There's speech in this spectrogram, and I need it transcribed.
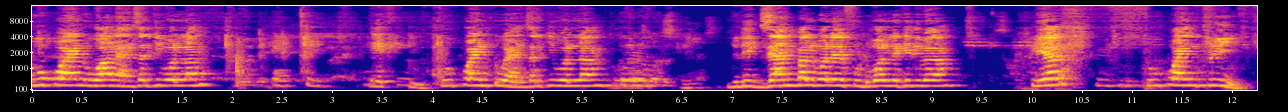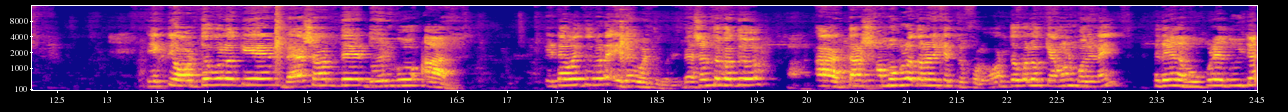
two point one answer কি বললাম? টু পয়েন্ট টু অ্যান্সার কি বললাম? যদি এক্সাম্পল বলে ফুটবল লিখে দিবা। ক্লিয়ার টু পয়েন্ট থ্রি একটি অর্ধগোলকের ব্যাসার্ধের দৈর্ঘ্য আর এটা হইতে পারে, এটাও হইতে পারে। ব্যাসার্ধ কত? আর তার সমগ্র তলের ক্ষেত্রফল। অর্ধগোলক কেমন বলে নাই? দেখে দেখো, উপরে দুইটা,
